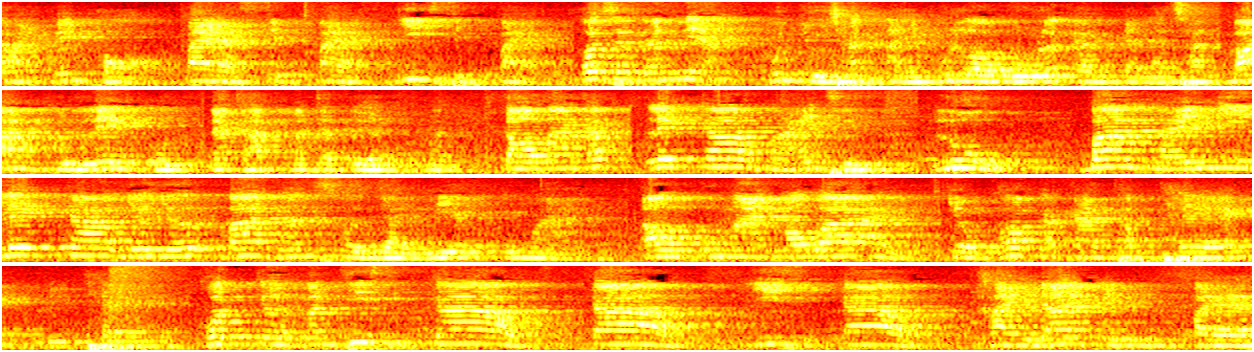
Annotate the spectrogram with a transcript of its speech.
จ่ายไม่พอ88 28 เพราะฉะนั้นเนี่ยคุณอยู่ชั้นไหนคุณลองดูแล้วกันแต่ละชั้นบ้านคุณเลขคุณนะครับ มันจะเตือนของมัน ต่อมาครับเลข 9 หมายถึงลูก บ้านไหนมีเลข 9 เยอะๆ บ้านนั้นส่วนใหญ่เลี้ยงกุมารเอากุมารมาไหว้เกี่ยวข้องกับการทำแท้งหรือแท้งคนเกิดวันที่ 19 9 29 ใครได้เป็นแฟน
